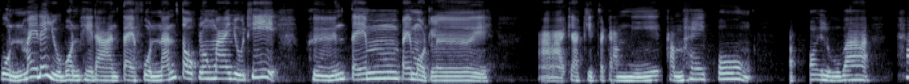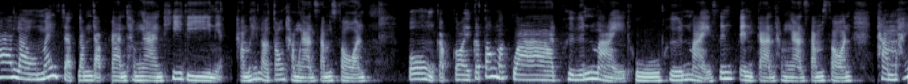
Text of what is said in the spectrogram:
ฝุ่นไม่ได้อยู่บนเพดาน แต่ฝุ่นนั้นตกลงมาอยู่ที่พื้นเต็มไปหมดเลย อ่าจากกิจกรรมนี้ทำให้โป้ง กับก้อยรู้ว่า ถ้าเราไม่จัดลำดับการทำงานที่ดีเนี่ยทำให้เราต้องทำงานซ้ำซ้อน โป้งกับก้อยก็ต้องมากวาดพื้นใหม่ถูพื้นใหม่ ซึ่งเป็นการทำงานซ้ำซ้อนทำให้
